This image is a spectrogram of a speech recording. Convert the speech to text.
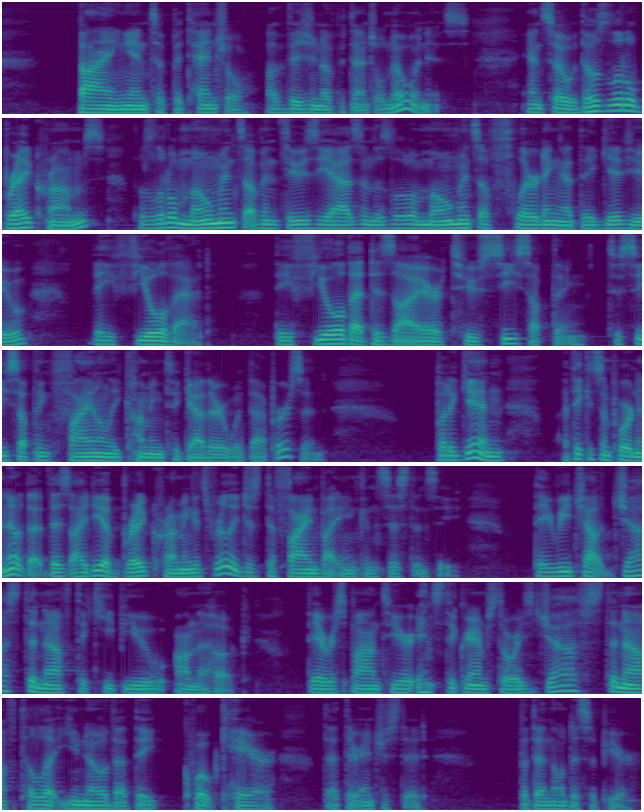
buying into potential, a vision of potential. No one is. And so those little breadcrumbs, those little moments of enthusiasm, those little moments of flirting that they give you, they fuel that. They fuel that desire to see something, to see something finally coming together with that person. But again, I think it's important to note that this idea of breadcrumbing, it's really just defined by inconsistency. They reach out just enough to keep you on the hook. They respond to your Instagram stories just enough to let you know that they, quote, care, that they're interested. But then they'll disappear.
